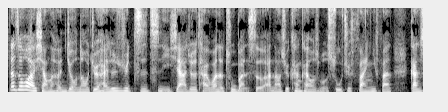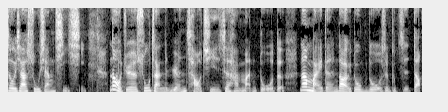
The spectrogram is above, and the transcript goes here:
但是后来想了很久呢，我觉得还是去支持一下，就是台湾的出版社啊，然后去看看有什么书，去翻一翻，感受一下书香气息。那我觉得书展的人潮其实是还蛮多的。那买的人到底多不多，我是不知道。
